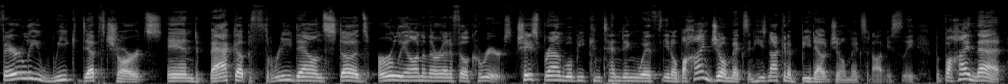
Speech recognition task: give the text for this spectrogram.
fairly weak depth charts and back up three down studs early on in their NFL careers. Chase Brown will be contending with, you know, behind Joe Mixon. He's not going to beat out Joe Mixon, obviously. But behind that,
